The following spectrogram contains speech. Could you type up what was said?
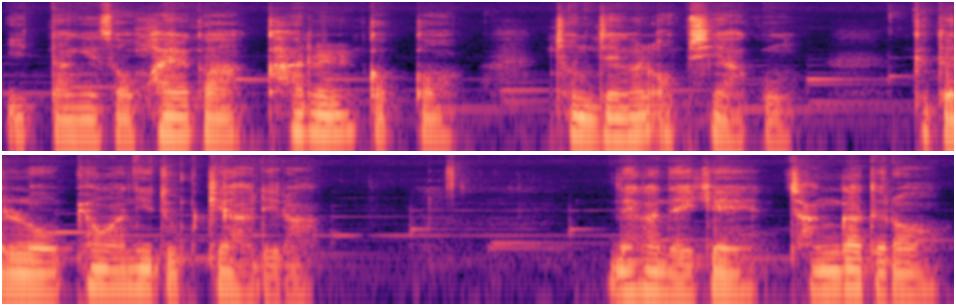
이 땅에서 활과 칼을 꺾어 전쟁을 없이 하고 그들로 평안히 눕게 하리라. 내가 내게 장가들어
